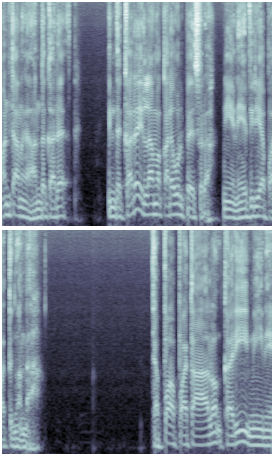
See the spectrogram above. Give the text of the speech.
வந்துட்டானுங்க அந்த கரை. இந்த கரை இல்லாம கடவுள் பேசுறா. நீ என்னை எதிரியா பாத்துக்கண்டா எப்பா பார்த்தாலும் கறி மீன்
